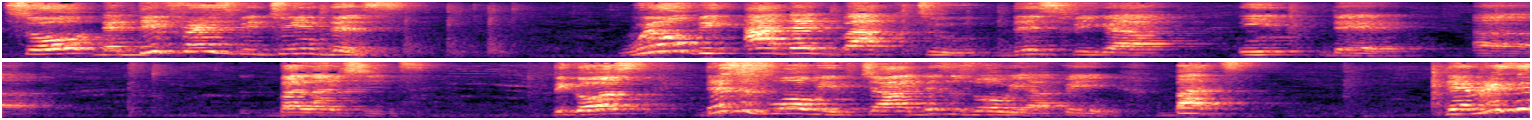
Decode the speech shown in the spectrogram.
So the difference between this will be added back to this figure in the uh, balance sheet. Because this is what we've charged, this is what we are paying. But the reason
